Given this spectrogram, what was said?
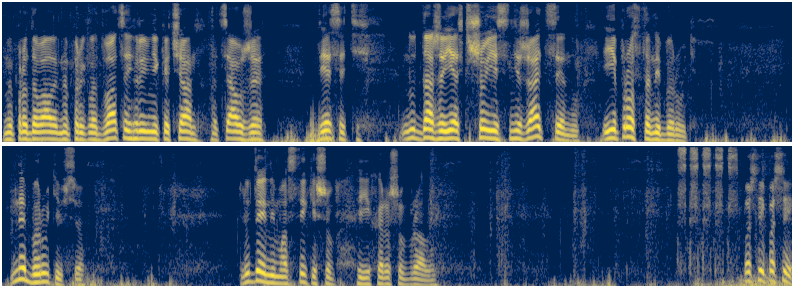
ми продавали, наприклад, 20 гривень качан, а ця вже 10. Ну, навіть якщо її знижати ціну, її просто не беруть. Не беруть і все. Людей нема стільки, щоб її хорошо брали. Пошли, пошли.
